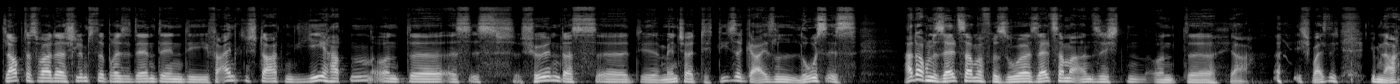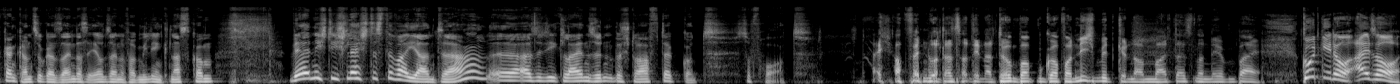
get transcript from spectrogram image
Ich glaube, das war der schlimmste Präsident, den die Vereinigten Staaten je hatten. Und äh, es ist schön, dass äh, die Menschheit diese Geisel los ist. Hat auch eine seltsame Frisur, seltsame Ansichten und äh, ja, ich weiß nicht, im Nachgang kann es sogar sein, dass er und seine Familie in den Knast kommen. Wäre nicht die schlechteste Variante, äh, also die kleinen Sünden bestraft der Gott sofort. Ich hoffe nur, dass er den Atombombenkoffer nicht mitgenommen hat. Das noch nebenbei. Gut, Guido. Also,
